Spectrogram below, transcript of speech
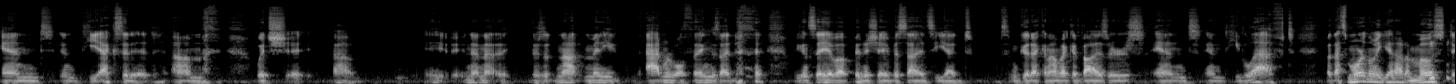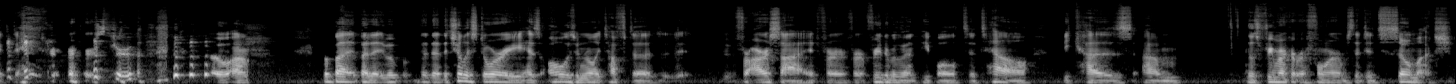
and and he exited, um, which. Uh, not, there's not many admirable things I'd, we can say about Pinochet. Besides he had some good economic advisors and and he left but that's more than we get out of most dictators. That's true. So um, but but, but it, the, the chile story has always been really tough to for our side for for freedom movement people to tell because um, those free market reforms that did so much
